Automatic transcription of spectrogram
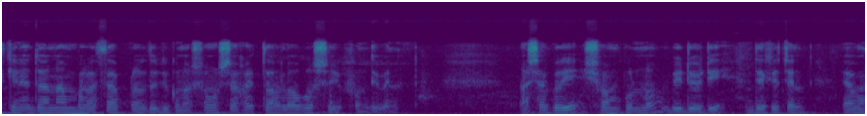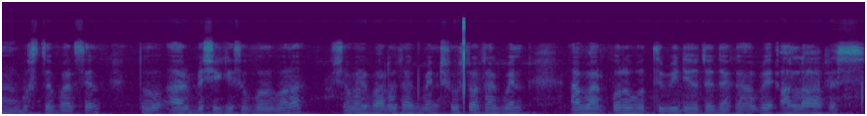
স্ক্রিনে দেওয়া নাম্বার আছে, আপনার যদি কোনো সমস্যা হয় তাহলে অবশ্যই ফোন দিবেন। আশা করি সম্পূর্ণ ভিডিওটি দেখেছেন এবং বুঝতে পারছেন। তো আর বেশি কিছু বলব না। সবাই ভালো থাকবেন, সুস্থ থাকবেন। আবার পরবর্তী ভিডিওতে দেখা হবে। আল্লাহ হাফেজ।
